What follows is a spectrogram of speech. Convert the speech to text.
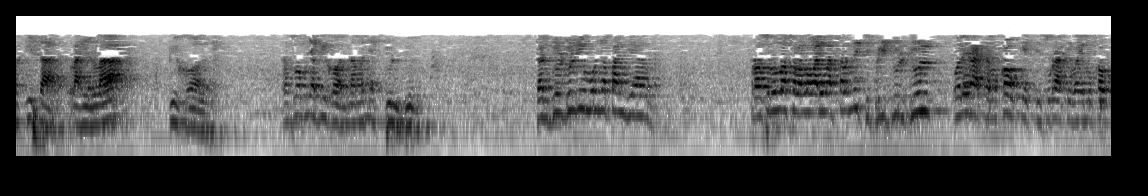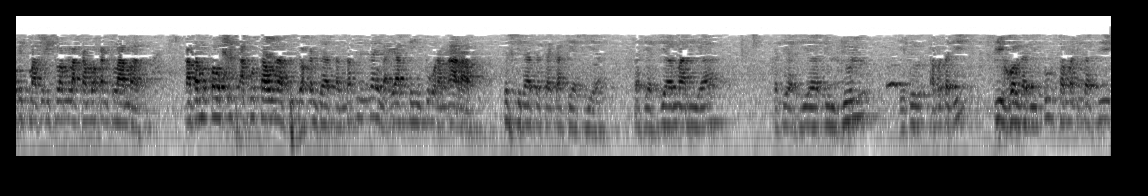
Berkisar. Lahirlah bihol. Rasulullah punya bihon namanya Duldul. Dan Duldul ini umurnya panjang. Rasulullah Shallallahu Alaihi Wasallam ini diberi dul-dul oleh Raja Mukaukis di surati wahai Mukaukis masuk Islamlah kamu akan selamat. Kata Mukaukis aku tahu Nabi itu akan datang tapi saya nggak yakin itu orang Arab. Terus kita saya kasih hadiah, kasih hadiah Maria, kasih hadiah dul-dul itu apa tadi? Bihol tadi itu sama dikasih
